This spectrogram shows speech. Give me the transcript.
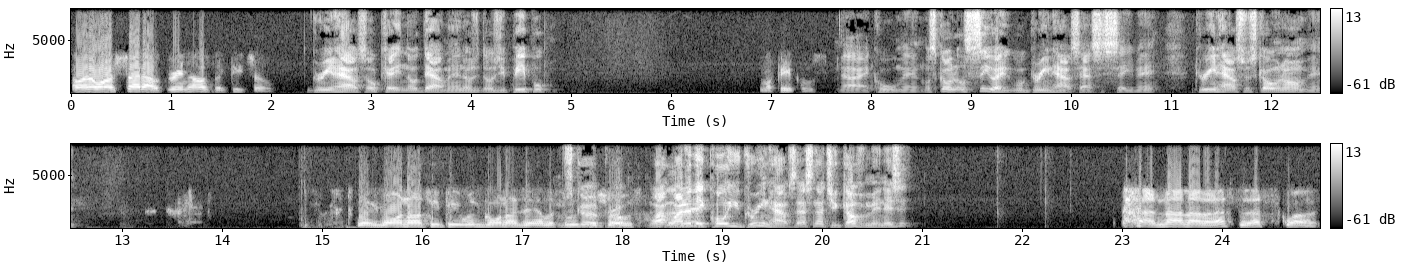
Oh, and I want to shout out Greenhouse and Picho, Greenhouse, okay, no doubt, man. Those those your people. My peoples. All right, cool, man. Let's go. Let's see what, what Greenhouse has to say, man. Greenhouse, what's going on, man? What's going on, CP? What's going on, JL? Let's What's good, bro? shows. Why, why do they call you Greenhouse? That's not your government, is it? no, no, no. That's that's squad.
